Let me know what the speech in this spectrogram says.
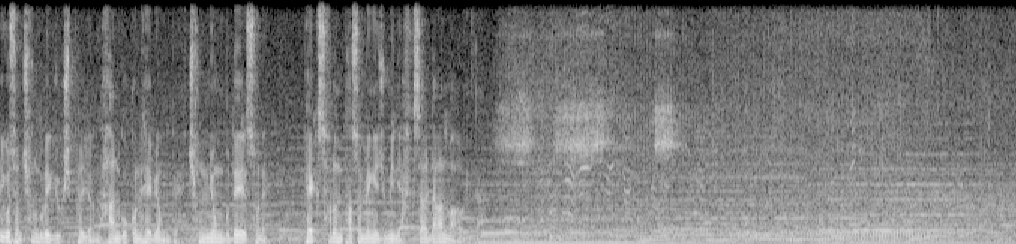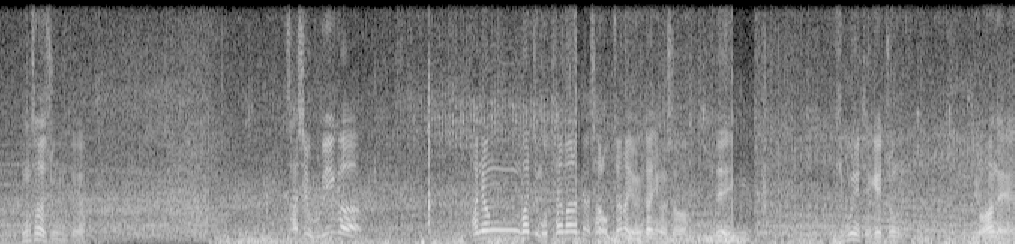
이곳은 1968년 한국군 해병대 청룡부대의 손에 135명의 주민이 학살당한 마을이다. 공사 중인데요. 사실 우리가 환영받지 못할 만한 데가 잘 없잖아 여행 다니면서. 근데 기분이 되게 좀 묘하네.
